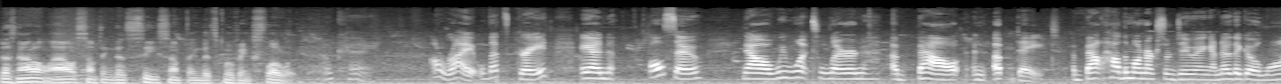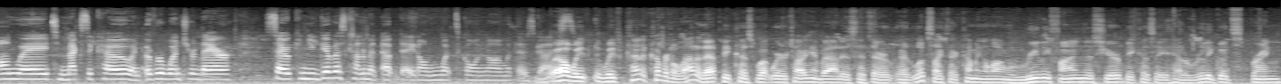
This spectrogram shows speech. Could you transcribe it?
does not allow something to see something that's moving slowly. Okay. All right. Well, that's great. And also, now we want to learn about an update about how the monarchs are doing. I know they go a long way to Mexico and overwinter there. So, can you give us kind of an update on what's going on with those guys? Well, we, we've kind of covered a lot of that because what we were talking about is that they're, it looks like they're coming along really fine this year because they had a really good spring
